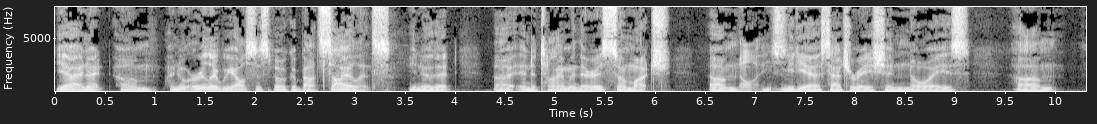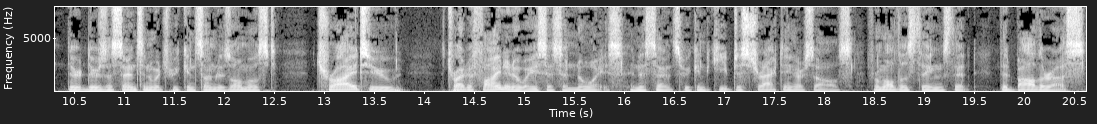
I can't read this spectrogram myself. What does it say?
Yeah, and I, um, I know earlier we also spoke about silence. You know that uh, in a time when there is so much um, noise, media saturation, noise, um, there, there's a sense in which we can sometimes almost try to try to find an oasis in noise. In a sense, we can keep distracting ourselves from all those things that that bother us.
